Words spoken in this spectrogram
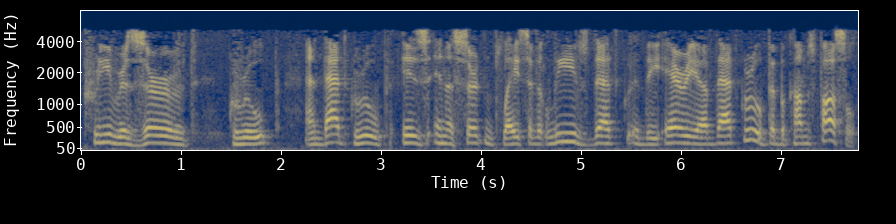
pre-reserved group, and that group is in a certain place, if it leaves that the area of that group, it becomes puzzle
